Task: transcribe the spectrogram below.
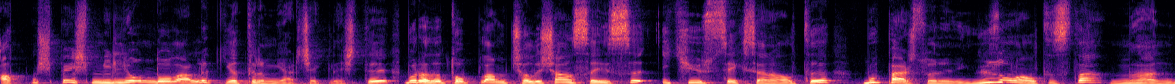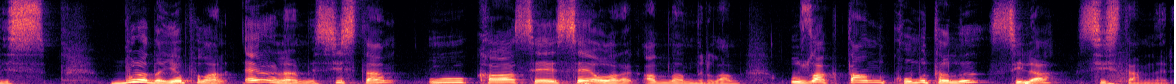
65 milyon dolarlık yatırım gerçekleşti. Burada toplam çalışan sayısı 286. Bu personelin 116'sı da mühendis. Burada yapılan en önemli sistem UKSS olarak adlandırılan uzaktan komutalı silah sistemleri.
